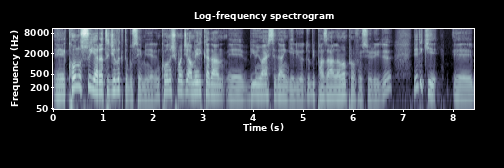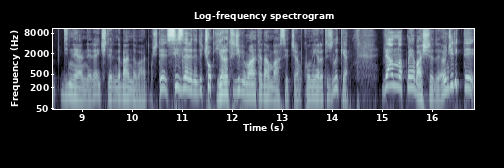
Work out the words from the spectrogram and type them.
E, konusu yaratıcılıktı bu seminerin. Konuşmacı Amerika'dan e, bir üniversiteden geliyordu. Bir pazarlama profesörüydü. Dedi ki e, dinleyenlere içlerinde ben de vardım. İşte sizlere dedi çok yaratıcı bir markadan bahsedeceğim. Konu yaratıcılık ya. Ve anlatmaya başladı. Öncelikle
